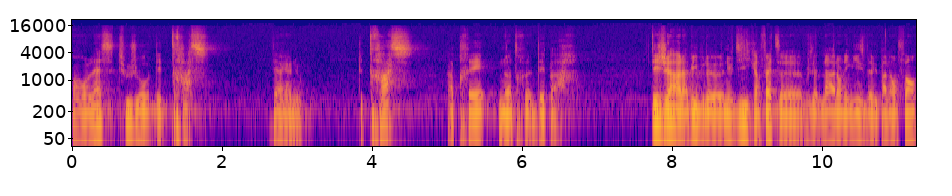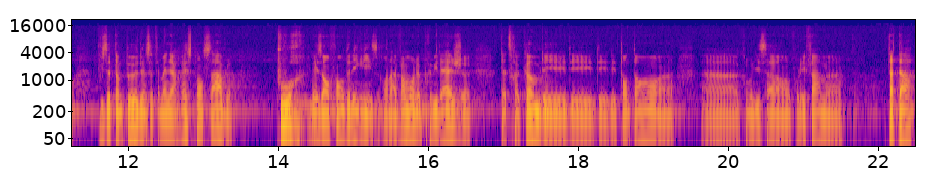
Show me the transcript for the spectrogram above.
on laisse toujours des traces derrière nous, des traces après notre départ. Déjà, la Bible nous dit qu'en fait, euh, vous êtes là dans l'Église, vous n'avez pas d'enfants, vous êtes un peu, d'une certaine manière, responsable pour les enfants de l'Église. On a vraiment le privilège d'être comme des, des, euh, euh, comment on dit ça pour les femmes, tata,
